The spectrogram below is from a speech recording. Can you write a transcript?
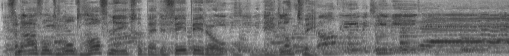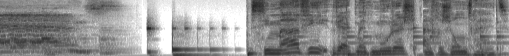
Vanavond rond half negen bij de VPRO op Nederland 2. Simavi werkt met moeders aan gezondheid.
